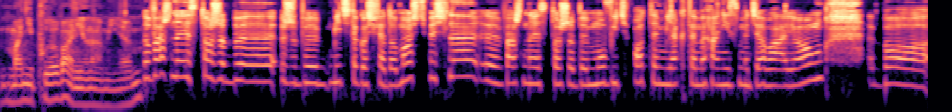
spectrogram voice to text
manipulowanie nami. Nie? No ważne jest to, żeby, żeby mieć tego świadomość, myślę. Ważne jest to, żeby mówić o tym, jak te mechanizmy działają, bo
